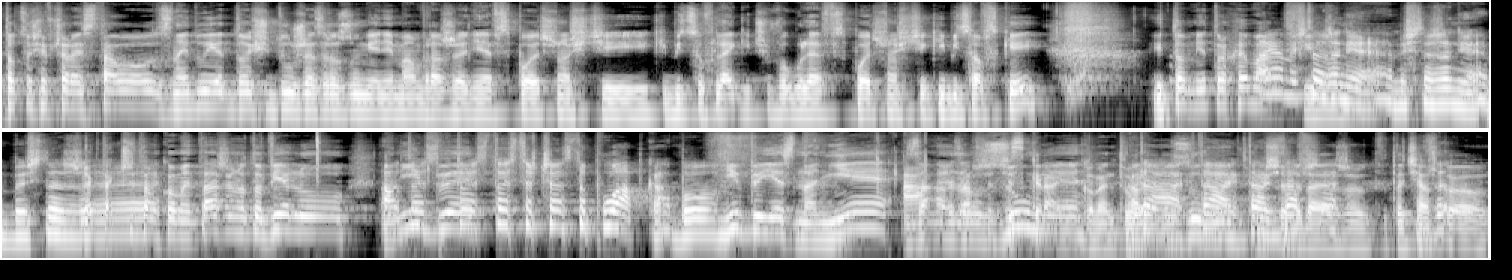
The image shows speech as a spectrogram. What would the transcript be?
to, co się wczoraj stało, znajduje dość duże zrozumienie, mam wrażenie, w społeczności kibiców Legii, czy w ogóle w społeczności kibicowskiej. I to mnie trochę martwi. A ja myślę, no. że nie. Myślę, że nie. Myślę, że... Jak tak czytam komentarze, no to wielu... No a niby... to, jest, to, jest, to jest też często pułapka, bo... Niby jest na nie, ale, ale zawsze rozumie, skrajnie komentuje. Tak, rozumie. tak, tak. Mi się zawsze... wydaje, że to ciężko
